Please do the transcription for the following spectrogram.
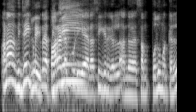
ஆனா விஜய் பாராட்டக்கூடிய ரசிகர்கள் அந்த சம்- பொதுமக்கள்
